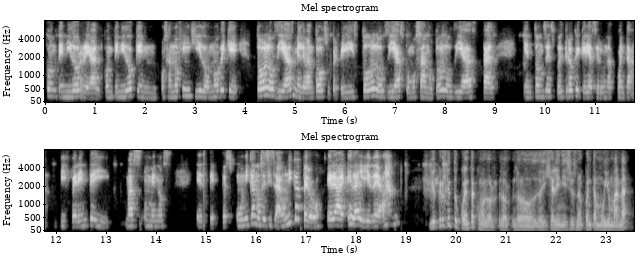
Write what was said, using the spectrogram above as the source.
contenido real, contenido que, o sea, no fingido, no de que todos los días me levanto súper feliz, todos los días como sano, todos los días tal. Entonces, pues creo que quería hacer una cuenta diferente y más o menos, este, pues única, no sé si sea única, pero era, era la idea. Yo creo que tu cuenta, como lo, lo, dije al inicio, es una cuenta muy humana.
